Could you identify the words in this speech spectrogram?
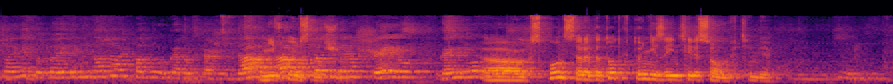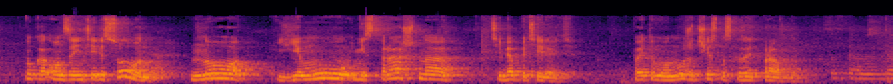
человеку, то это не должна быть подруга, которая скажет, да, Ни в да, коем случае. на шею, прочь. Спонсор это тот, кто не заинтересован в тебе. Ну, как он заинтересован, но ему не страшно тебя потерять. Поэтому он может честно сказать правду. со стороны, да,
